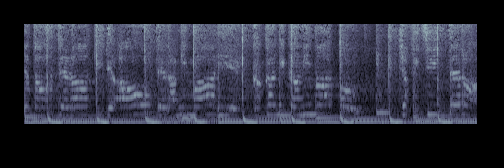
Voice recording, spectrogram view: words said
やたはてらきてあおてらにまりえかかにかにまとやぴちってら。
